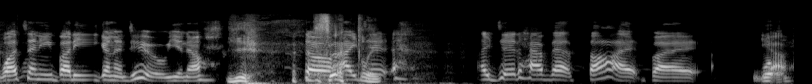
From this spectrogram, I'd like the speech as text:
what's anybody gonna do? You know? Yeah. So exactly. I did I did have that thought, but well,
